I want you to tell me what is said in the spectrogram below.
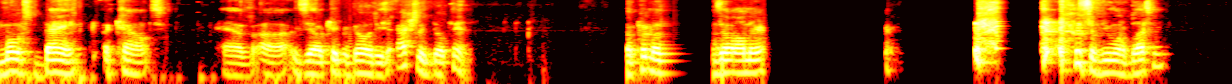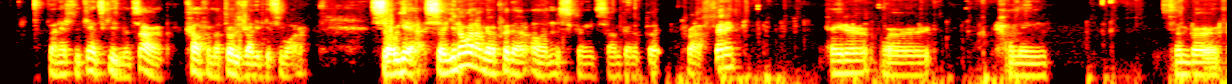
most bank accounts have uh, Zelle capabilities actually built in. I put my Zelle on there. so if you want to bless me, financially can't, excuse me, I'm sorry, I'm coughing, my throat is ready to get some water. So yeah, so you know what? I'm going to put that on the screen. So I'm going to put prophetic hater word coming December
